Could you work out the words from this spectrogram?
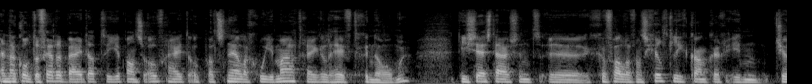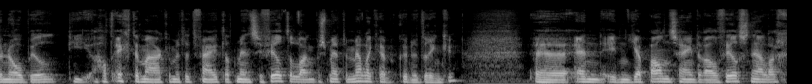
En dan komt er verder bij dat de Japanse overheid ook wat sneller goede maatregelen heeft genomen. Die 6000 uh, gevallen van schildklierkanker in Chernobyl... die had echt te maken met het feit dat mensen veel te lang besmette melk hebben kunnen drinken. Uh, en in Japan zijn er al veel sneller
